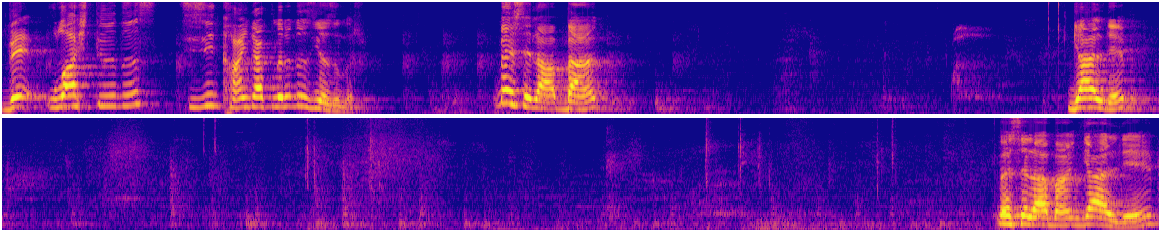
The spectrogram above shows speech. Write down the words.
ve ulaştığınız sizin kaynaklarınız yazılır. Mesela ben geldim. Mesela ben geldim,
